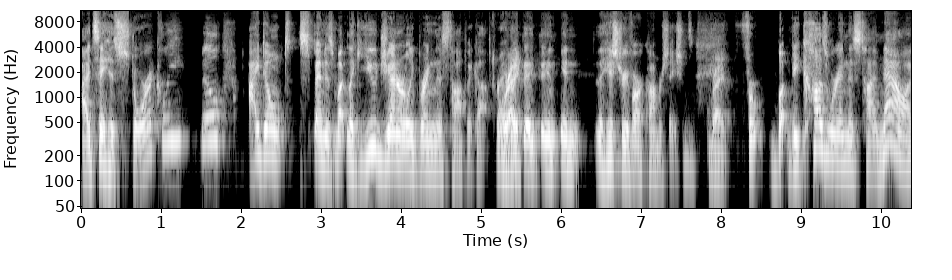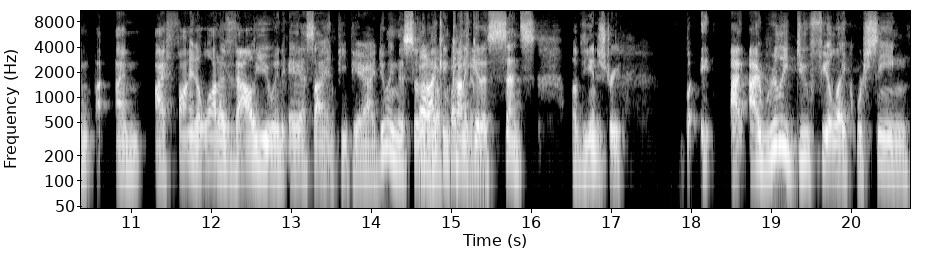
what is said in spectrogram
I'd say historically, Bill, I don't spend as much. Like you generally bring this topic up, right? Like Right. the, in in the history of our conversations. Right. For but because we're in this time now, I'm I'm I find a lot of value in ASI and PPAI doing this so oh, that Oh, I can kind of get a sense of the industry. But it, I I really do feel like we're seeing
